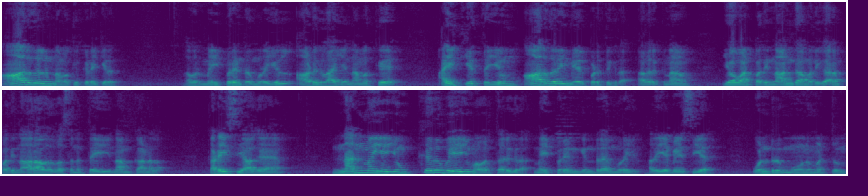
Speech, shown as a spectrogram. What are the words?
ஆறுதலும் நமக்கு கிடைக்கிறது. அவர் மெய்ப்பர் என்ற முறையில் ஆடுகளாகிய நமக்கு ஐக்கியத்தையும் ஆறுதலையும் ஏற்படுத்துகிறார். அதற்கு நாம் யோவான் பதினான்காம் அதிகாரம் பதினாறாவது வசனத்தை நாம் காணலாம். கடைசியாக நன்மையையும் கிருபையையும் அவர் தருகிறார் மெய்ப்பர் என்கின்ற முறையில். அதை எபேசியர் ஒன்று மூணு மற்றும்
